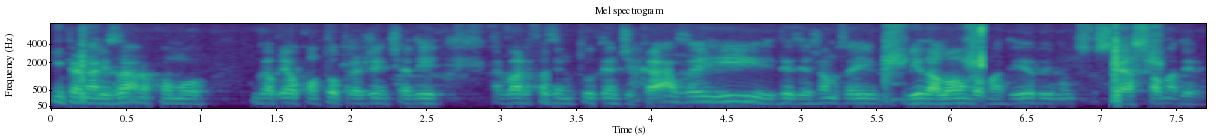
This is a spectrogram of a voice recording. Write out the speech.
internalizaram, como o Gabriel contou para a gente ali, agora fazendo tudo dentro de casa e desejamos aí vida longa ao Madeiro e muito sucesso ao Madeiro.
